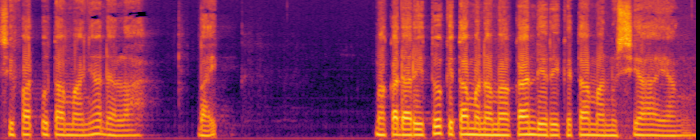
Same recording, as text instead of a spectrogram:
sifat utamanya adalah baik. Maka dari itu kita menamakan diri kita manusia yang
